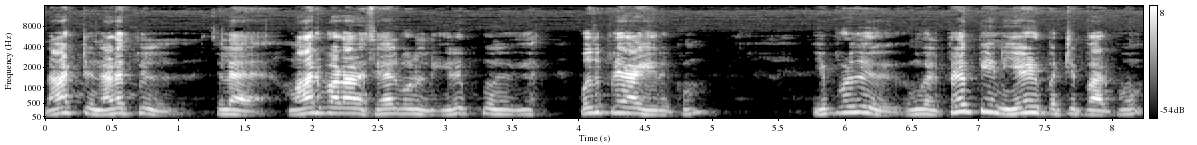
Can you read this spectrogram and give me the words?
நாட்டு நடப்பில் சில மாறுபாடான செயல்புகள் இருக்கும் பொதுப்படையாக இருக்கும். இப்பொழுது உங்கள் பிறப்பின் ஏழு பற்றி பார்ப்போம்.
